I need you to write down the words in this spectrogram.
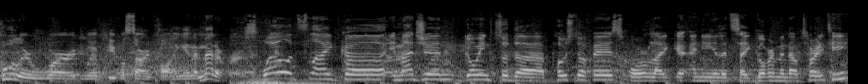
cooler word when people started calling it a metaverse. Well, it's like uh, imagine going to the post office or like any, let's say, government authority,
